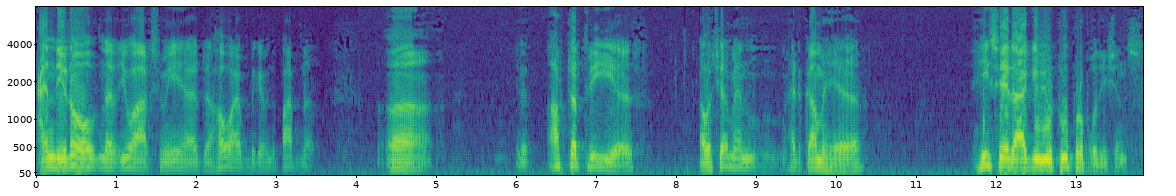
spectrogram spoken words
And you know, you asked me uh, how I became the partner. Uh, after three years, our chairman had come here. He said, I give you two propositions.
